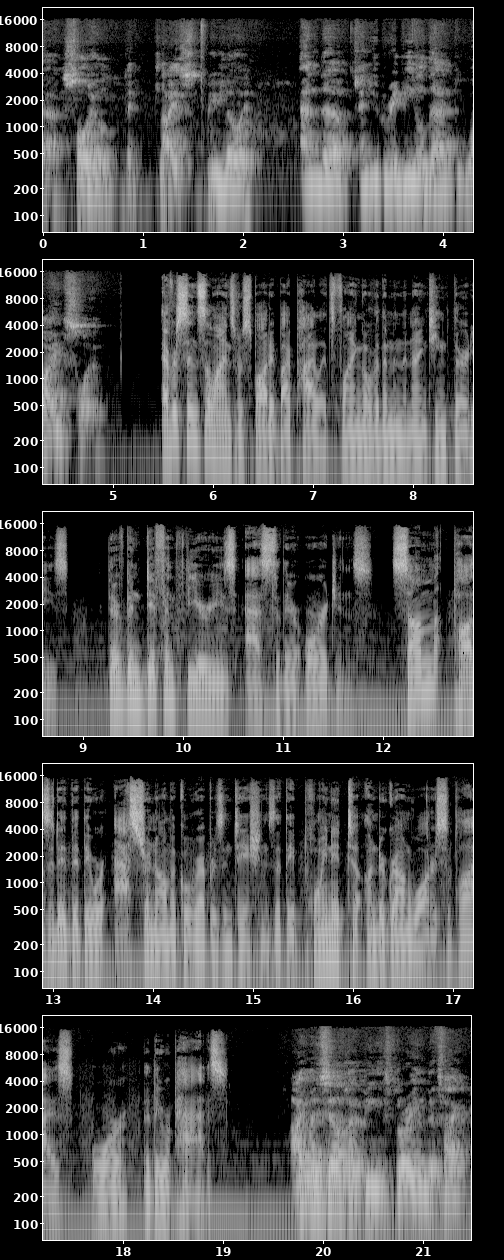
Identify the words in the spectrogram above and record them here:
uh, soil that lies below it, and uh, and you reveal that white soil. Ever since the lines were spotted by pilots flying over them in the 1930s, there have been different theories as to their origins. Some posited that they were astronomical representations, that they pointed to underground water supplies, or that they were paths. I myself have been exploring the fact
